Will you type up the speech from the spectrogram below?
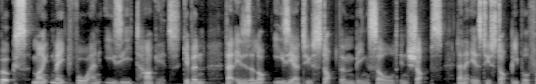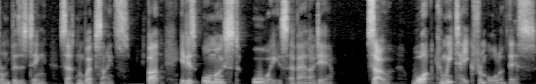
Books might make for an easy target, given that it is a lot easier to stop them being sold in shops than it is to stop people from visiting certain websites. But it is almost always a bad idea. So, what can we take from all of this?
